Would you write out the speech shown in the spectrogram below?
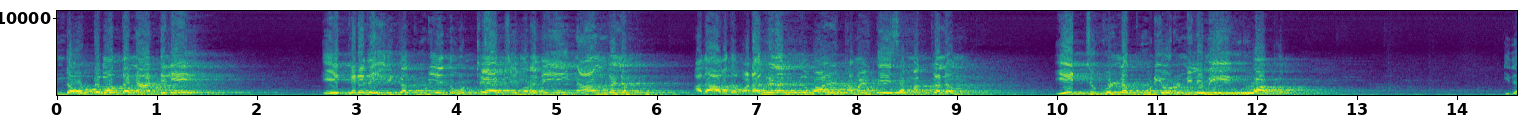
இந்த ஒட்டுமொத்த நாட்டிலே ஏற்கனவே இருக்கக்கூடிய இந்த ஒற்றையாட்சி முறைமையை நாங்களும் அதாவது வடகிழக்கு வாழ் தமிழ் தேச மக்களும் ஏற்றுக்கொள்ளக்கூடிய ஒரு நிலைமையை உருவாக்கும். இது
